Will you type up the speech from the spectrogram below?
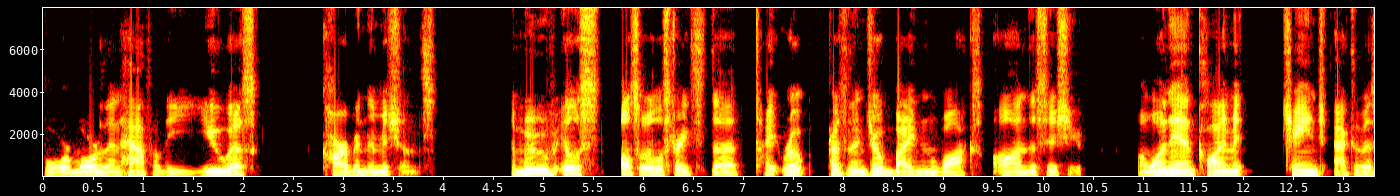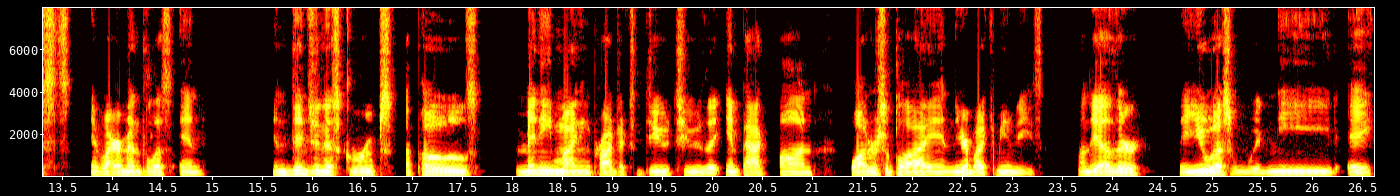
for more than half of the U.S. carbon emissions. The move illus- also illustrates the tightrope President Joe Biden walks on this issue. On one hand, climate change activists, environmentalists, and indigenous groups oppose many mining projects due to the impact on water supply and nearby communities. On the other, the U.S. would need a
